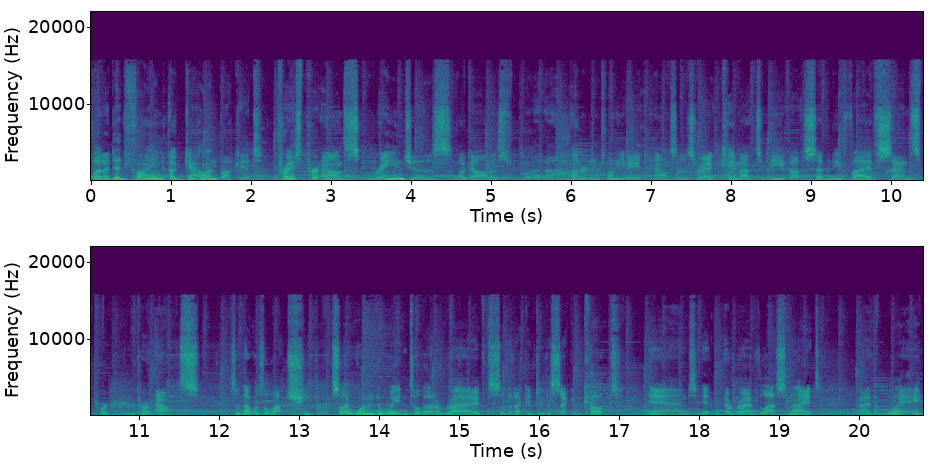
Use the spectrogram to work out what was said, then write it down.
But I did find a gallon bucket. Price per ounce ranges. A gallon is what 128 ounces, right? Came out to be about 75 cents per per ounce. So that was a lot cheaper. So I wanted to wait until that arrived so that I could do the second coat. And it arrived last night. Either way,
